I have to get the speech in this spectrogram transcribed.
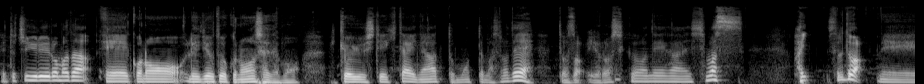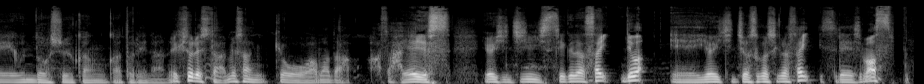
え途中いろいろまた、えー、このレディオトークの音声でも共有していきたいなと思ってますので、どうぞよろしくお願いします。はい。それでは、えー、運動習慣化トレーナーのゆきとでした。皆さん今日はまだ朝早いです。良い一日にしてください。では、えー、良い一日をお過ごしください。失礼します。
